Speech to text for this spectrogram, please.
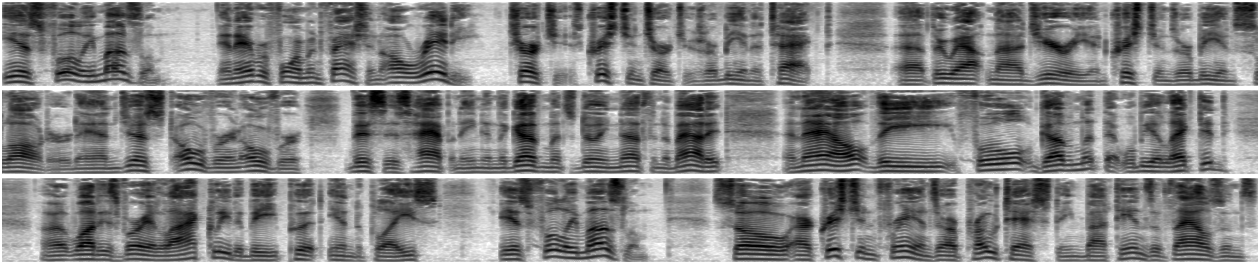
is fully Muslim in every form and fashion. Already, churches, Christian churches, are being attacked uh, throughout Nigeria, and Christians are being slaughtered. And just over and over, this is happening, and the government's doing nothing about it. And now, the full government that will be elected, uh, what is very likely to be put into place, is fully Muslim. So, our Christian friends are protesting by tens of thousands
